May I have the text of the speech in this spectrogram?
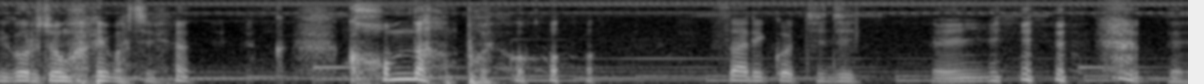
이거로 종아리 맞으면 겁나 아파요. 쌀이 꺾지지. 에이. 네.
